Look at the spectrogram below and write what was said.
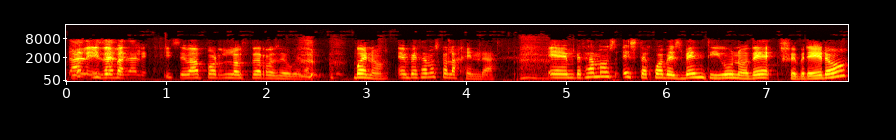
Dale, y se dale, va, dale. y se va por los cerros de Úbeda. Bueno, empezamos con la agenda. Empezamos este jueves 21 de febrero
